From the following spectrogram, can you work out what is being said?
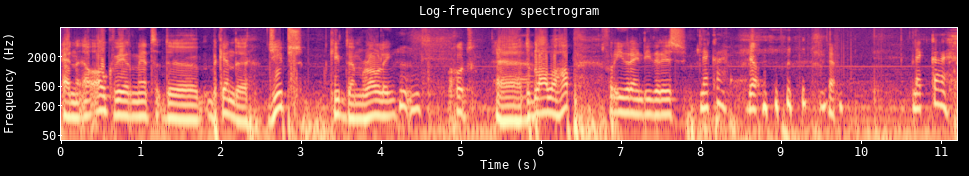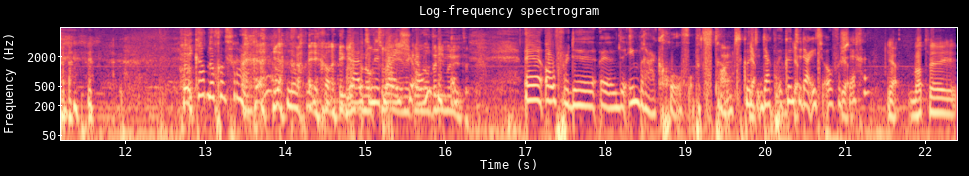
En eh, ook weer met de bekende jeeps. Keep them rolling. Maar goed. Eh, de blauwe hap voor iedereen die er is. Lekker. Ja. ja. Lekker. Ik had nog een vraag. hè? Ook nog, Ik heb er nog het twee en lijstje ik heb nog om. drie minuten. Eh, over de, eh, de inbraakgolf op het strand. Kunt, Ja. u, daar, kunt u Ja. daar iets over Ja. zeggen? Ja, wat we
